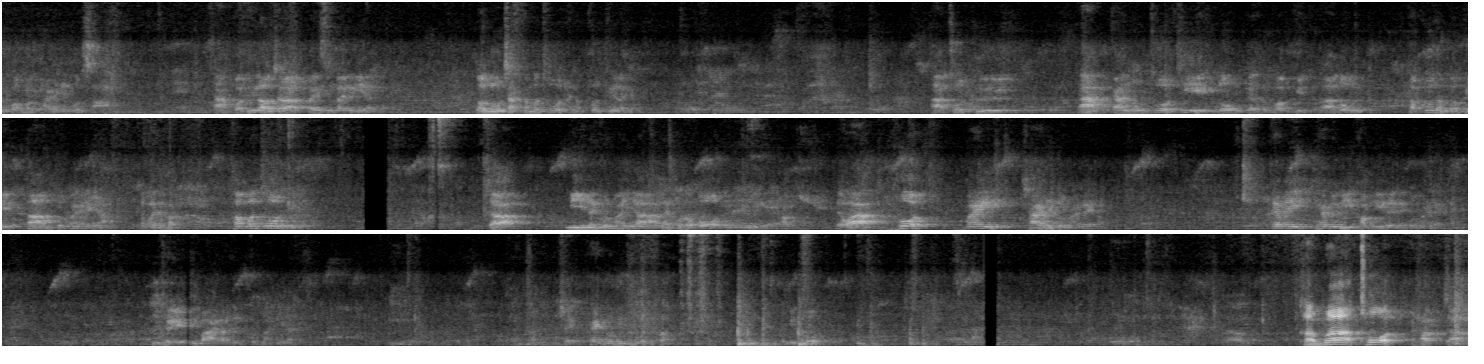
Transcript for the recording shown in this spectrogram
พื่อความปลอดภัยในหมวดสามก่อนที่เราจะไปสู่รายละเอียด เรารู้จักคำว่าโทษไหมครับ โทษคืออะไรครับโทษคืออการลงโทษที่ลงกระทำความผิดลงกับผู้ทำความผิดตามกฎหมายอาญาจำไว้นะครับคำว่าโทษเนี่ยจะมีในกฎหมายอาและพรบอื่นๆนะครับ แต่ว่าโทษไม่ใช้ในกฎหมายใดครับแค่ไม่แค่ไม่มีคำนี้เลยในกฎหมายใด คุณเคยอธิบายแล้วในกฎหมายนี้นะใช่แพ่งก็มีโทษนะครับก็มีโทษคำว่าโทษนะครับจะ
